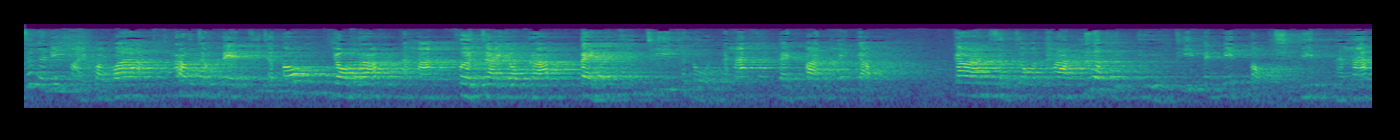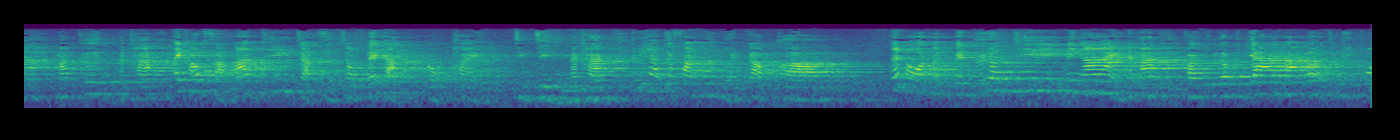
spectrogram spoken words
ซึ่งอันนี้หมายความว่าเราจำเป็นที่จะต้องยอมรับนะคะ เปิดใจยอมรับแบ่งพื้นที่ถนนนะคะ แบ่งปันให้กับ การสัญจรทางเลือกอื่นๆ ที่เป็นมิตรต่อชีวิตนะคะมากขึ้นนะคะ ให้เขาสามารถที่จะสัญจรได้อย่างปลอดภัยจริงๆนะคะ อันนี้อาจจะฟังดูเหมือนกับอ่าแน่นอนมันเป็นเรื่องที่ไม่ง่ายนะคะฟังดูแล้วมันยากนะก็อาจจะมีข้อ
